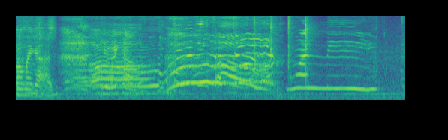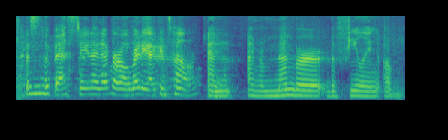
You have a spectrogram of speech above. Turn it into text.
Oh my God. Here it comes. One me. This is the best date I'd ever already, I can tell. And I remember the feeling of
